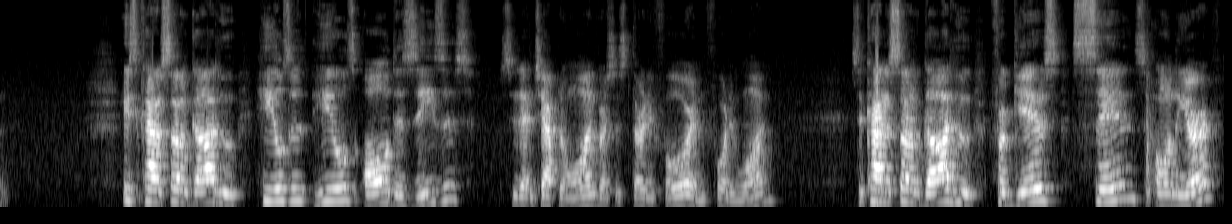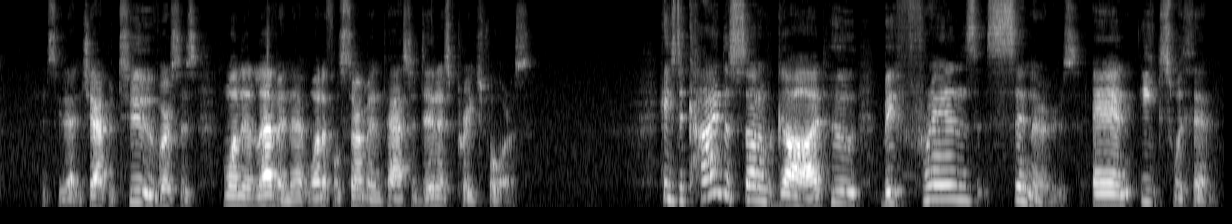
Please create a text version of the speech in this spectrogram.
He's the kind of Son of God who heals, heals all diseases. See that in chapter 1, verses 34 and 41. He's the kind of Son of God who forgives sins on the earth. You see that in chapter 2, verses 1 and 11, that wonderful sermon Pastor Dennis preached for us. He's the kind of Son of God who befriends sinners and eats with them.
